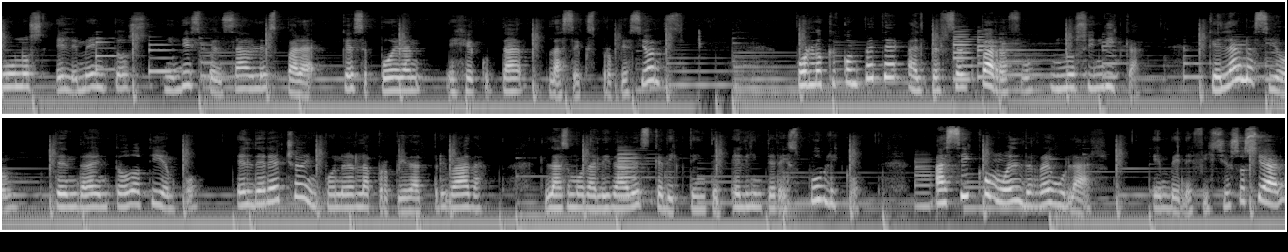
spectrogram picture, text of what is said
unos elementos indispensables para que se puedan ejecutar las expropiaciones. Por lo que compete al tercer párrafo, nos indica que la nación tendrá en todo tiempo el derecho de imponer la propiedad privada, las modalidades que dicte el interés público, así como el de regular, en beneficio social,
